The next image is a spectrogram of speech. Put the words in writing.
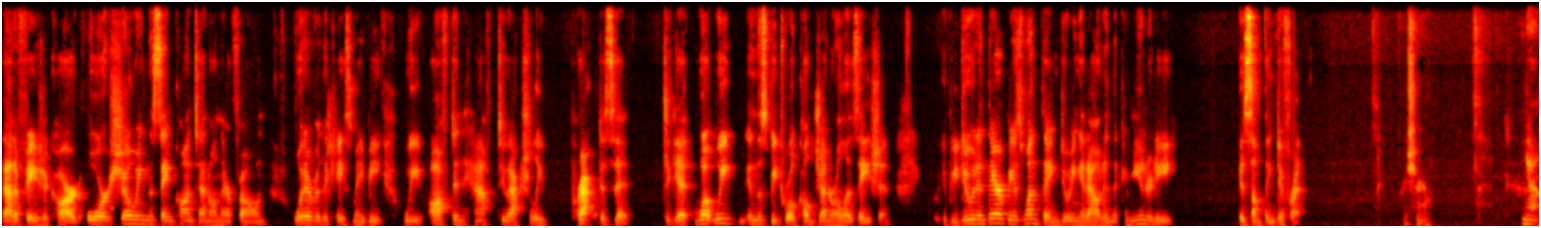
that aphasia card or showing the same content on their phone whatever the case may be. We often have to actually practice it to get what we in the speech world call generalization. If you do it in therapy is one thing, doing it out in the community is something different. For sure. Yeah.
